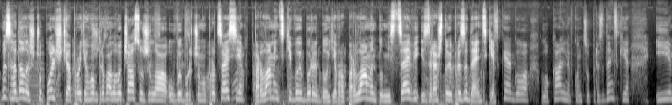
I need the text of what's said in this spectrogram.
Ви згадали, що Польща протягом тривалого часу жила у виборчому процесі, парламентські вибори до Європарламенту, місцеві і, зрештою, президентські. локальне, в концу президентські. І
